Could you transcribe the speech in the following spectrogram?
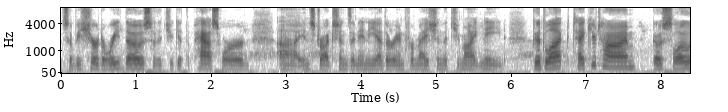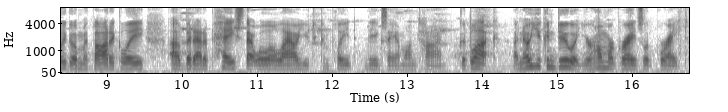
So be sure to read those so that you get the password uh, instructions and any other information that you might need. Good luck. Take your time. Go slowly, go methodically, uh, but at a pace that will allow you to complete the exam on time. Good luck. I know you can do it. Your homework grades look great.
